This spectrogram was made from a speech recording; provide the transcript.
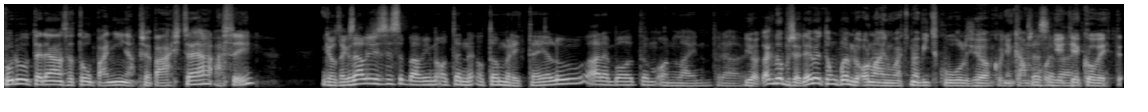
půjdu teda za tou paní na přepážce asi, Jo, tak záleží, jestli se bavíme o, ten, o tom retailu, anebo o tom online právě. Jo, tak dobře, dejme tomu půjdeme do online, ať jsme víc cool, že jo, jako někam Přesně chodit, tak. je covid.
